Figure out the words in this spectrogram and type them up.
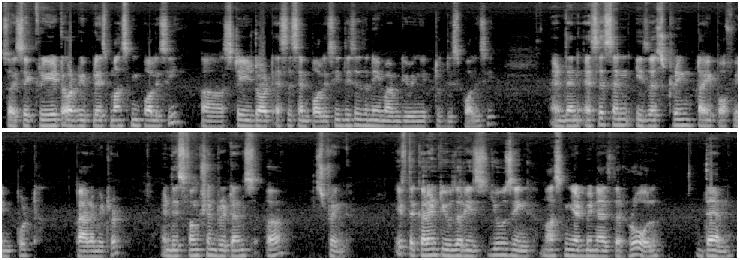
So I say create or replace masking policy uh, stage.ssn policy. This is the name I'm giving it to this policy. And then SSN is a string type of input parameter and this function returns a string. If the current user is using masking admin as the role, then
